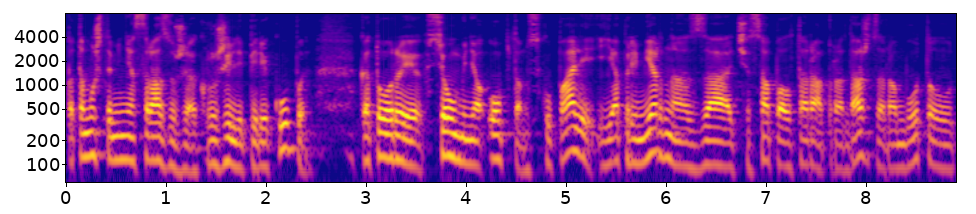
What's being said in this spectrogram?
Потому что меня сразу же окружили перекупы, которые все у меня оптом скупали, и я примерно за часа полтора продаж заработал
